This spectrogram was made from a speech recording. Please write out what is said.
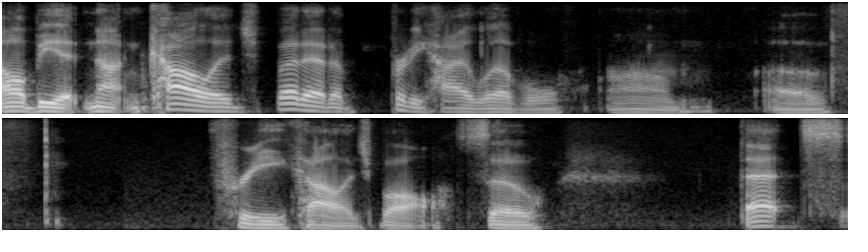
albeit not in college, but at a pretty high level um, of pre-college ball. So that's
